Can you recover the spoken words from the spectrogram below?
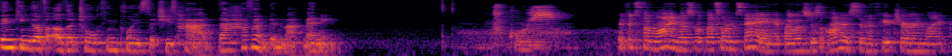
Thinking of other talking points that she's had, there haven't been that many. Of course. If it's the line, that's what that's what I'm saying. If I was just honest in the future and like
